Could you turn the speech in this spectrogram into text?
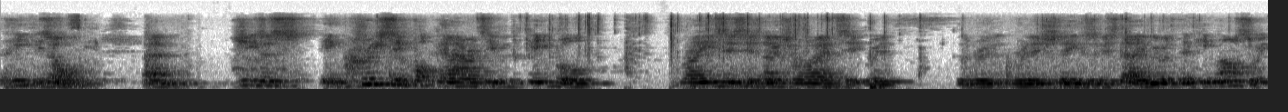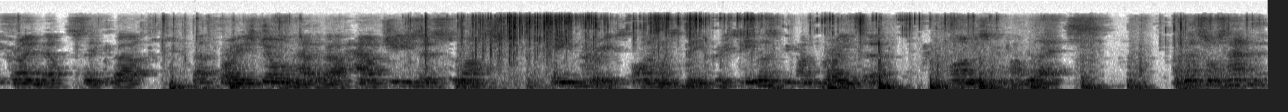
The heat is on. Um, Jesus' increasing popularity with the people raises his notoriety with the religious leaders of his day. We were thinking last week, Graham helped us think about that phrase John had about how Jesus must increase, I must decrease. He must become greater, I must become less. And that's what's happening.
